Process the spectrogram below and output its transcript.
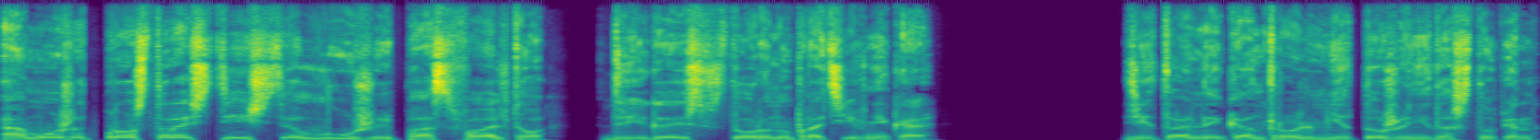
А может просто растечься лужей по асфальту, двигаясь в сторону противника. Детальный контроль мне тоже недоступен.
